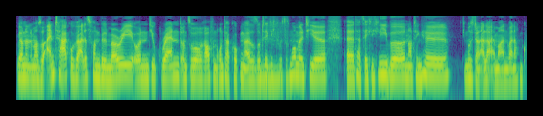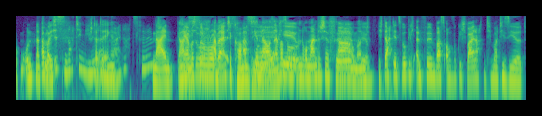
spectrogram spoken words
wir haben dann immer so einen Tag, wo wir alles von Bill Murray und Hugh Grant und so rauf und runter gucken. Also so täglich grüßt das Murmeltier, äh, tatsächlich Liebe, Notting Hill. Die muss ich dann alle einmal an Weihnachten gucken. Und Aber natürlich. ist Notting Hill Stadt der ein Engel. Weihnachtsfim? Nein, gar ja, nicht. aber so Romantic Aber- Comedy. Ach so, Genau, es ist einfach so okay. ein romantischer Film. Ah, okay. und Ich dachte jetzt wirklich ein Film, was auch wirklich Weihnachten thematisiert.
